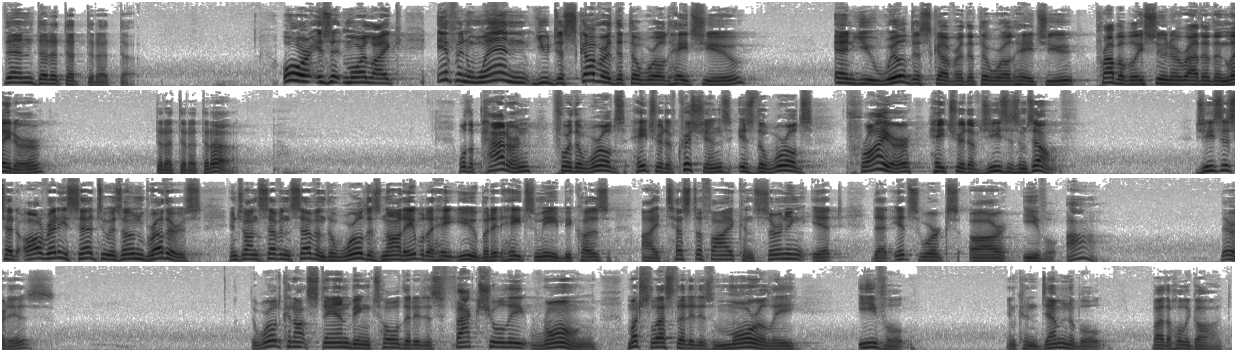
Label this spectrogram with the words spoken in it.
then da da da da da da. Or is it more like if and when you discover that the world hates you, and you will discover that the world hates you, probably sooner rather than later. Da-da-da-da-da. Well, the pattern for the world's hatred of Christians is the world's prior hatred of Jesus himself. Jesus had already said to his own brothers in John 7 7, The world is not able to hate you, but it hates me because I testify concerning it that its works are evil. Ah, there it is. The world cannot stand being told that it is factually wrong, much less that it is morally evil and condemnable by the Holy God.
